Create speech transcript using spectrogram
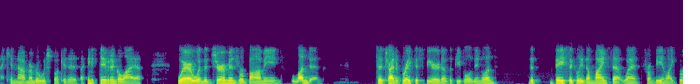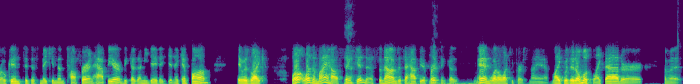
I cannot remember which book it is. I think it's David and Goliath, where when the Germans were bombing London to try to break the spirit of the people of England, the basically the mindset went from being like broken to just making them tougher and happier because any day they didn't get bombed, it was like, well, it wasn't my house, thank yeah. goodness. So now I'm just a happier person because yeah. man, what a lucky person I am. Like, was it almost like that or? But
